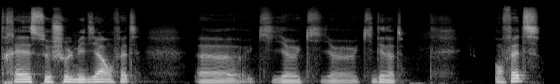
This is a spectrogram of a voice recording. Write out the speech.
très social media en fait euh, qui qui qui dénote. En fait,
